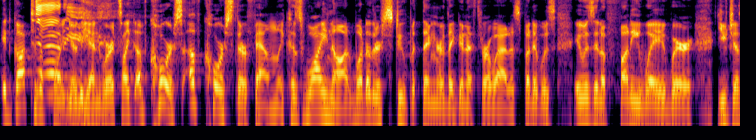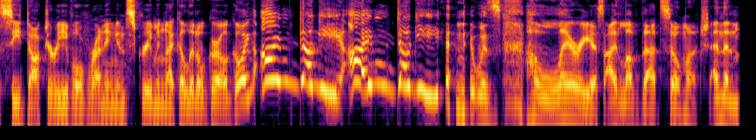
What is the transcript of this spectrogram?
it got to the point near the end where it's like of course of course they're family cuz why not? What other stupid thing are they going to throw at us? But it was it was in a funny way where you just see Dr. Evil running and screaming like a little girl going I'm Dougie! I'm Dougie! And it was hilarious. I loved that so much. And then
